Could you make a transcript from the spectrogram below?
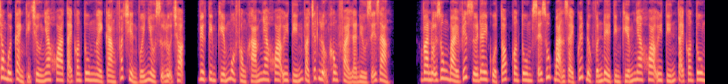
Trong bối cảnh thị trường nha khoa tại Con Tum ngày càng phát triển với nhiều sự lựa chọn, việc tìm kiếm một phòng khám nha khoa uy tín và chất lượng không phải là điều dễ dàng. Và nội dung bài viết dưới đây của Top Con Tum sẽ giúp bạn giải quyết được vấn đề tìm kiếm nha khoa uy tín tại Con Tum,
